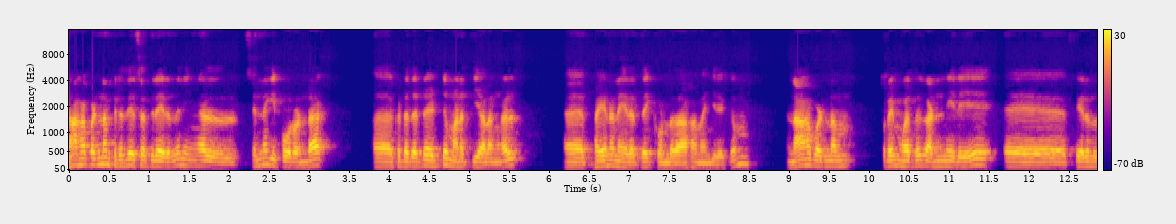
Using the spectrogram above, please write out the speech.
நாகப்பட்டினம் பிரதேசத்துல இருந்து நீங்கள் சென்னைக்கு போகிறோண்டா கிட்டத்தட்ட எட்டு மணத்தியாலங்கள் பயண நேரத்தை கொண்டதாக அமைஞ்சிருக்கும். நாகப்பட்டினம் துறைமுகத்துக்கு அண்மையிலேயே பேருந்து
